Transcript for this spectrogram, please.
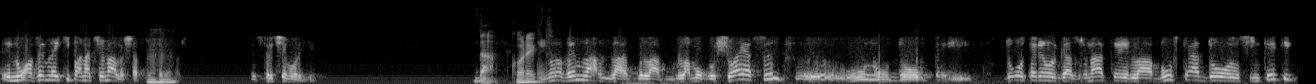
Nu avem la echipa națională șapte uh-huh. terenuri. Despre ce vorbim? Da, corect. Noi nu avem la, la, la, la Mogoșoaia sunt uh, 1, 2, 3, două terenuri gazonate la Buftea, două sintetic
